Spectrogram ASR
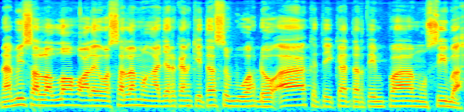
Nabi Shallallahu alaihi wasallam mengajarkan kita sebuah doa ketika tertimpa musibah.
